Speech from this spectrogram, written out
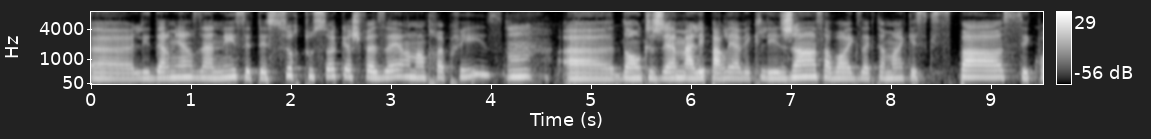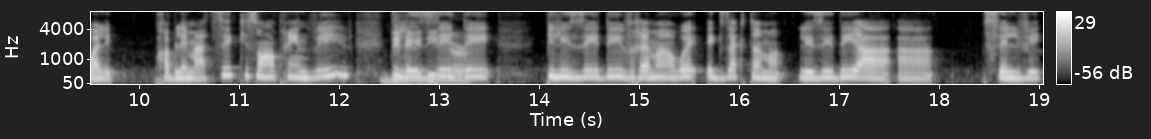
Euh, les dernières années, c'était surtout ça que je faisais en entreprise. Mm. Euh, donc, j'aime aller parler avec les gens, savoir exactement qu'est-ce qui se passe, c'est quoi les problématiques qu'ils sont en train de vivre, puis les aider, puis les aider vraiment, oui, exactement, les aider à, à s'élever.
